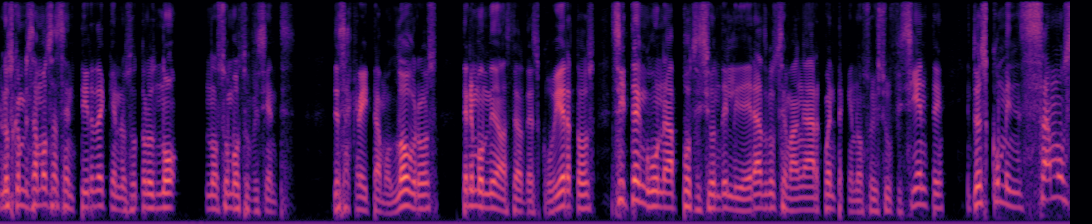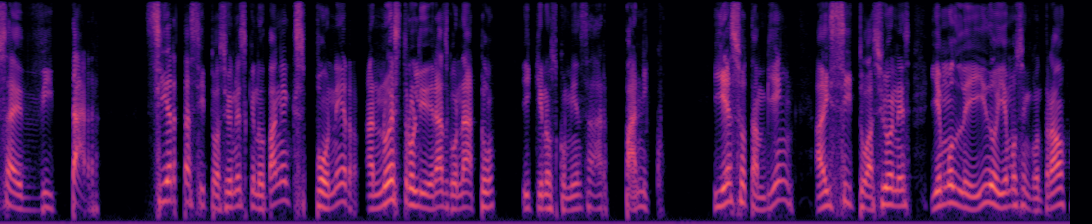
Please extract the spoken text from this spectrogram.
nos comenzamos a sentir de que nosotros no, no somos suficientes. Desacreditamos logros, tenemos miedo a ser descubiertos, si tengo una posición de liderazgo se van a dar cuenta que no soy suficiente. Entonces comenzamos a evitar ciertas situaciones que nos van a exponer a nuestro liderazgo nato y que nos comienza a dar pánico. Y eso también, hay situaciones, y hemos leído y hemos encontrado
